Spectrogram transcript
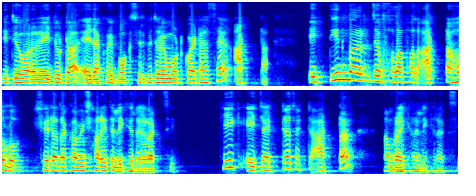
তৃতীয়বারের এই দুটা, এই দেখো এই বক্সের ভিতরে মোট কয়টা আছে? আটটা। এই তিনবারের যে ফলাফল আটটা হলো, সেটা দেখো আমি সারিতে লিখে রাখছি। ঠিক এই চারটা চারটা, আটটা আমরা এখানে লিখে রাখছি।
